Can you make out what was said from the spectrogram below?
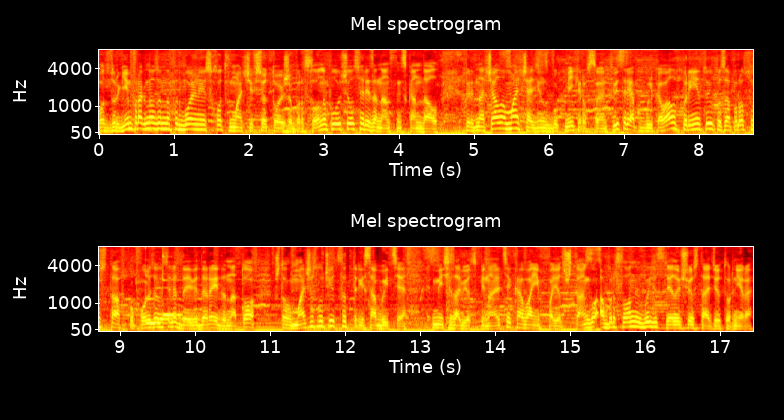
вот с другим прогнозом на футбольный исход в матче все той же Барселоны получился резонансный скандал. Перед началом матча один из букмекеров в своем твиттере опубликовал принятую по запросу ставку пользователя Дэвида Рейда на то, что в матче случится три события. Месси забьет с пенальти, Кавани попадет в штангу, а Барселона выйдет в следующую стадию турнира.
